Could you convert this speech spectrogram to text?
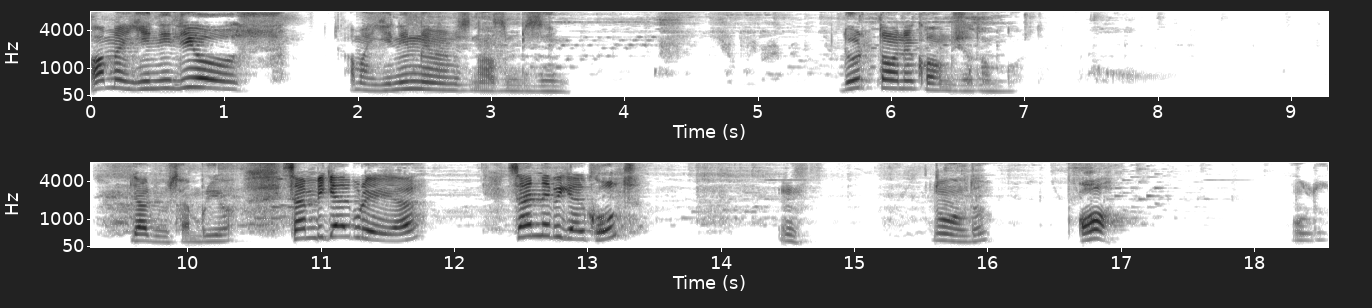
Ama yeniliyoruz. Ama yenilmememiz lazım bizim. Dört tane kalmış adam bu arada. Gel bir sen buraya. Sen bir gel buraya ya. Sen de bir gel Colt. Hı. Ne oldu? Aa. Ne oldu?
